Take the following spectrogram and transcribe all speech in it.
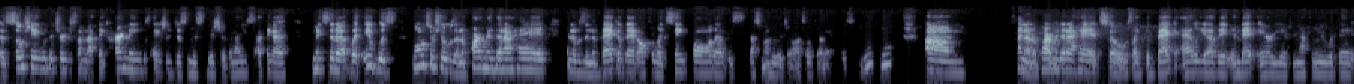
associated with the church or something. I think her name was actually just Miss Bishop, and I used I think I mixed it up, but it was long story short, it was an apartment that I had, and it was in the back of that off of like St. Paul. That was that's my hood, y'all. I told you that. Um, and an apartment that I had, so it was like the back alley of it in that area. If you're not familiar with that,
